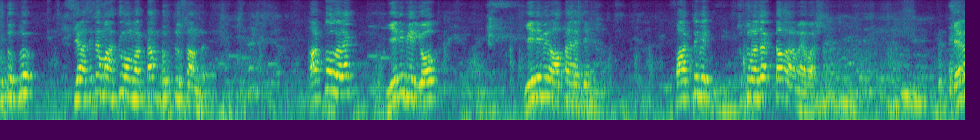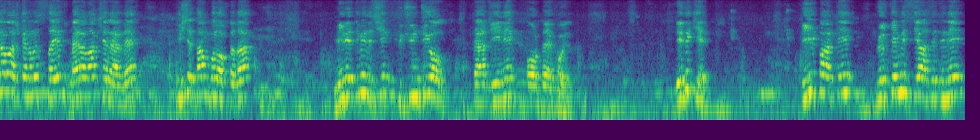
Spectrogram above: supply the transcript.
kutuplu siyasete mahkum olmaktan bıktı usandı. Haklı olarak yeni bir yol, yeni bir alternatif, farklı bir tutunacak dal aramaya başladı. Genel Başkanımız Sayın Meral Akşener de işte tam bu noktada milletimiz için üçüncü yol tercihini ortaya koydu. Dedi ki, İyi Parti ülkemiz siyasetini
